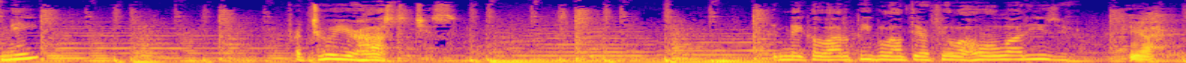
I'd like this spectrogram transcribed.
Me for two of your hostages. It'd make a lot of people out there feel a whole lot easier. Yeah.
